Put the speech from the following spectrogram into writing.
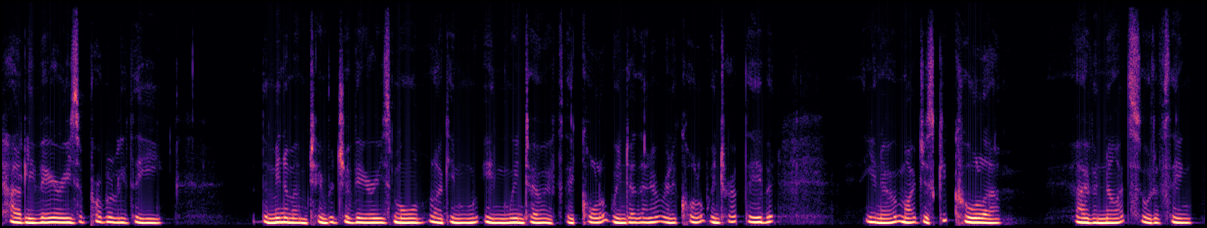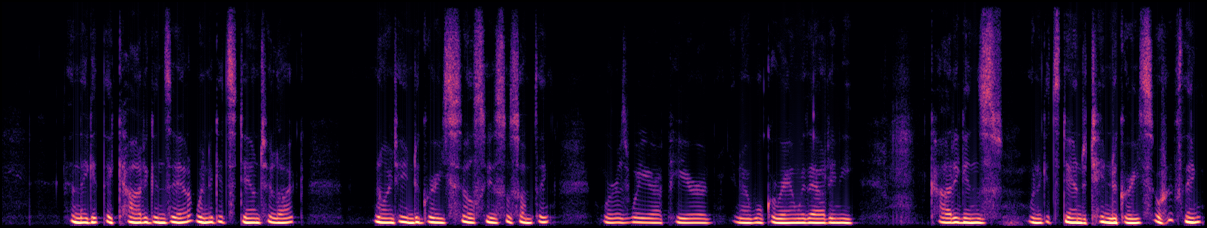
hardly varies. Probably the the minimum temperature varies more. Like in in winter, if they call it winter, they don't really call it winter up there. But you know, it might just get cooler overnight, sort of thing and they get their cardigans out when it gets down to like 19 degrees Celsius or something. Whereas we up here, you know, walk around without any cardigans when it gets down to 10 degrees sort of thing.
